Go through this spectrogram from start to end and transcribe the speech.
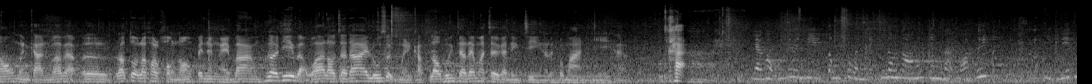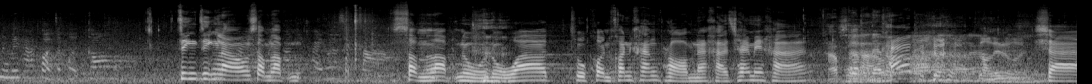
น้องเหมือนกันว่าแบบเออแล้วตัวละครของน้องเป็นยังไงบ้าง เพื่อที่แบบว่าเราจะได้รู้สึกเหมือนกับเราเพิ่งจะได้มาเจอกันจริง ๆ อะไรประมาณนี้ครับค่ะ อย่างของพี่ยืนมีตรงส่วนไหนที่น้องๆยังแบบว่าเฮ้ยอีกนิดนึงไหมคะก่อนจะเปิดกล้องจริง ๆ แล้วสำหรับใช้มาสบตาสำหรับหนูหนูว่าทุกคนค่อนข้างพร้อมนะคะ ใช่ไหมคะ ครับผมครับเราเล่นเลยใช่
